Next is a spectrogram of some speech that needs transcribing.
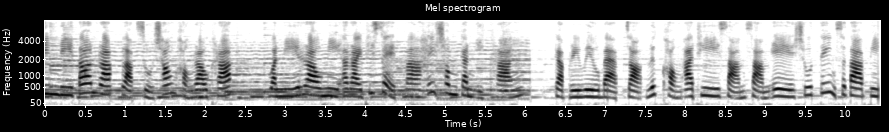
ยินดีต้อนรับกลับสู่ช่องของเราครับ วันนี้เรามีอะไรพิเศษมาให้ชมกันอีกครั้ง กับรีวิวแบบเจาะลึกของ RT33A Shooting Star ปี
